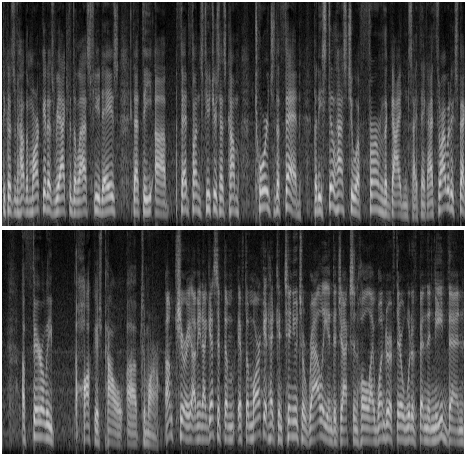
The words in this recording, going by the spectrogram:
because of how the market has reacted the last few days, that the uh, Fed funds futures has come towards the Fed, but he still has to affirm the guidance, I think. I, so I would expect a fairly hawkish Powell uh, tomorrow. I'm curious. I mean, I guess if the if the market had continued to rally into Jackson Hole, I wonder if there would have been the need then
